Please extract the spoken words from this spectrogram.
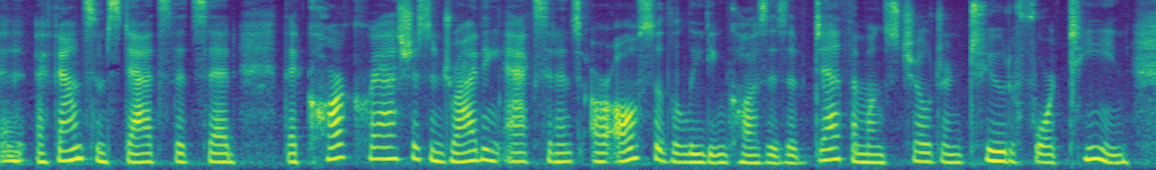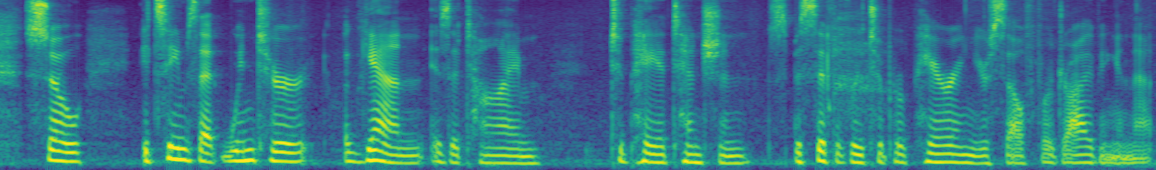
uh, I found some stats that said that car crashes and driving accidents are also the leading causes of death amongst children 2 to 14. So it seems that winter, again, is a time to pay attention specifically to preparing yourself for driving in that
